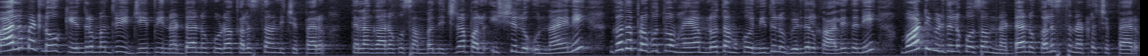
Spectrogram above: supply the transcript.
పార్లమెంట్లో కేంద్ర మంత్రి జేపీ నడ్డాను కూడా కలుస్తానని చెప్పారు. తెలంగాణకు సంబంధించిన పలు ఇష్యూలు ఉన్నాయని గత ప్రభుత్వం హయాంలో తమకు నిధులు విడుదల కాలేదని వాటి విడుదల కోసం నడ్డాను కలుస్తున్నట్లు చెప్పారు.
